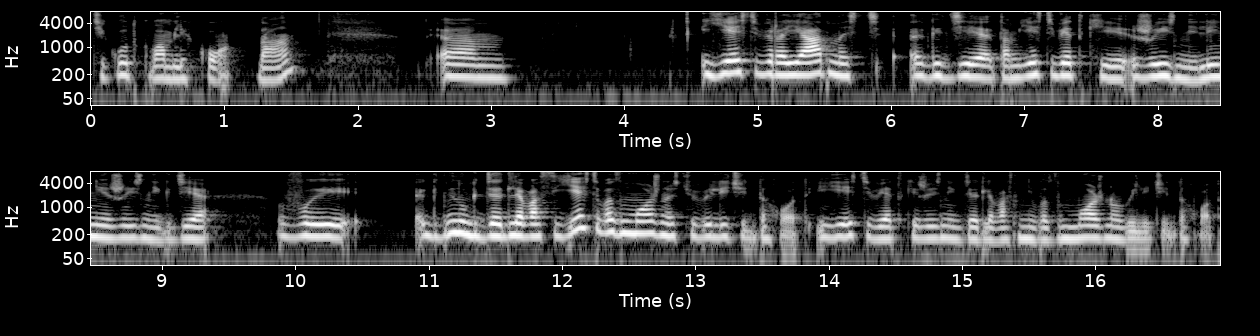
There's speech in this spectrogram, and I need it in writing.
текут к вам легко, да. Эм, есть вероятность, где там есть ветки жизни, линии жизни, где вы ну, где для вас есть возможность увеличить доход, и есть ветки жизни, где для вас невозможно увеличить доход.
